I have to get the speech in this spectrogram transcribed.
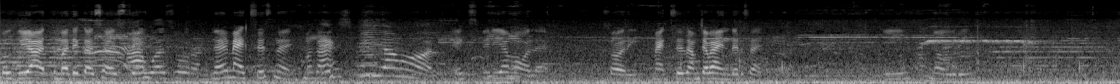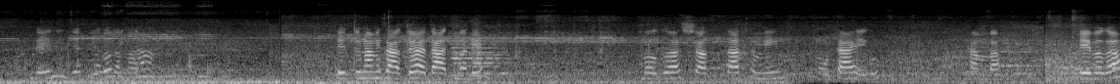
बघूया आतमध्ये कसं असते. नाही मॅक्सेस नाही. मग एक्सपिरिया मॉल एक्सपिरिया मॉल आहे. सॉरी मॅक्सेस आमच्या भाईंदरचा आहे. नवरी. दे तिथून आम्ही जातोय आता आतमध्ये. बघा शकता तुम्ही. मोठा आहे थांबा. हे बघा.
